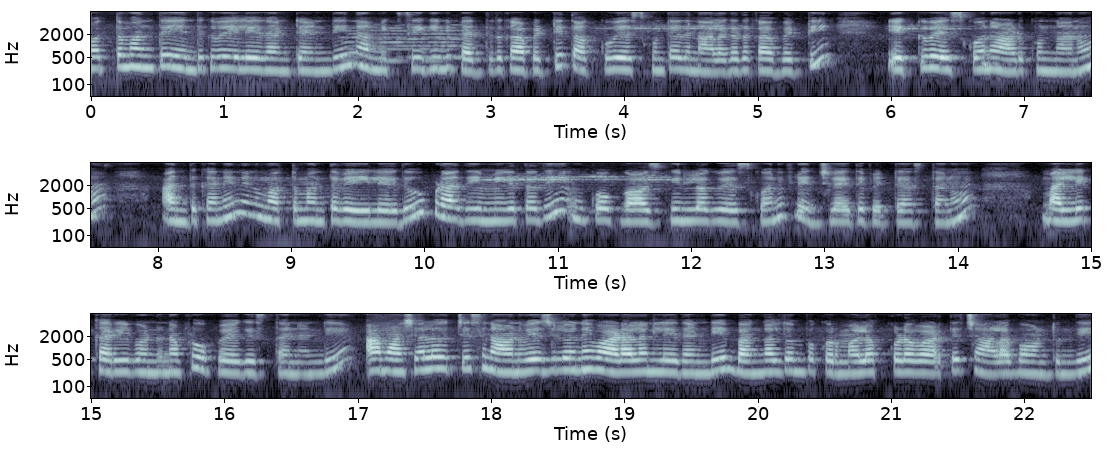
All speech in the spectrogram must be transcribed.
మొత్తం అంతా ఎందుకు వేయలేదంటే అండి నా మిక్సీ గిన్నె పెద్దది కాబట్టి తక్కువ వేసుకుంటే అది నలగదు కాబట్టి ఎక్కువ వేసుకొని ఆడుకున్నాను. అందుకని నేను మొత్తం అంతా వేయలేదు. ఇప్పుడు అది మిగతాది ఇంకో గాజు గిన్నెలోకి వేసుకొని ఫ్రిడ్జ్లో అయితే పెట్టేస్తాను. మళ్ళీ కర్రీ వండినప్పుడు ఉపయోగిస్తానండి. ఆ మసాలా వచ్చేసి నాన్ వెజ్లోనే వాడాలని లేదండి. బంగాళదుంప కుర్మాలోకి కూడా వాడితే చాలా బాగుంటుంది.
